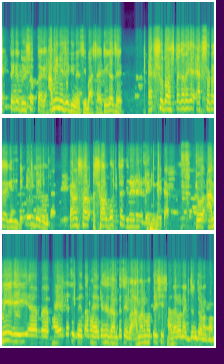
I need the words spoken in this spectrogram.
এক থেকে দুই সপ্তাহ আগে আমি নিজে কিনেছি বাসায়, ঠিক আছে? একশো দশ টাকা থেকে একশো টাকা কেজিতে এই বেগুনটা। কারণ সর্বোচ্চ গ্রেডের বেগুন এটা। তো আমি এই ভাইয়ের কাছে, ক্রেতা ভাইয়ের কাছে জানতে চাইব, আমার মতো সে সাধারণ একজন জনগণ।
